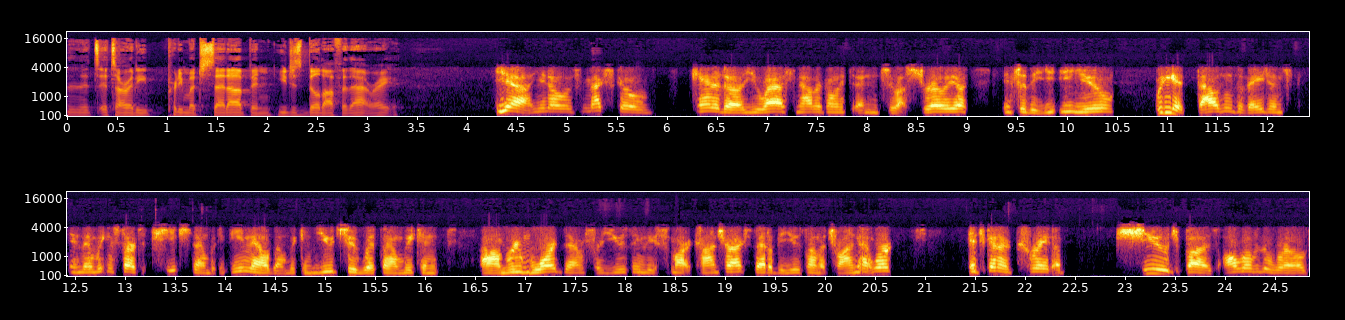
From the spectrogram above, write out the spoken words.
it's it's already pretty much set up, and you just build off of that, right? Yeah, you know, Mexico, Canada, U.S. Now they're going into Australia, into the EU. We can get thousands of agents, and then we can start to teach them. We can email them. We can YouTube with them. We can um, reward them for using these smart contracts that'll be used on the Tron network. It's going to create a huge buzz all over the world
